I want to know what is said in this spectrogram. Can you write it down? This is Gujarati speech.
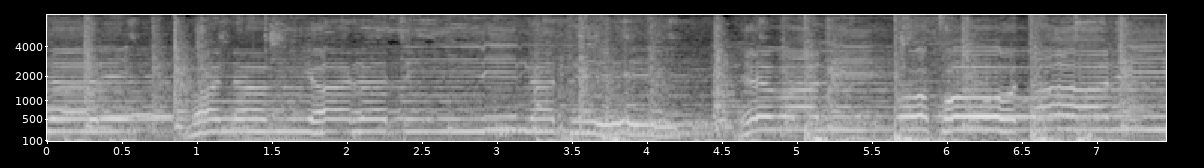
જાજરે મન વિહરતી નથી. હે વાલી ઓખો તારી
